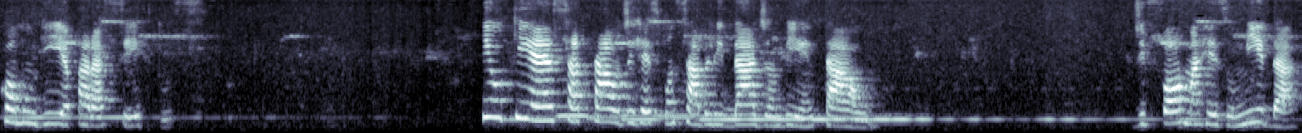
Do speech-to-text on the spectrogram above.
como um guia para acertos. E o que é essa tal de responsabilidade ambiental? De forma resumida,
